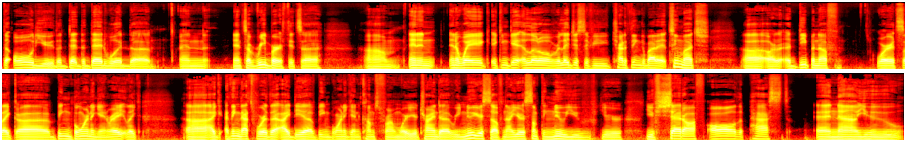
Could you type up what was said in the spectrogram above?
the old you, the dead the dead wood, the and it's a rebirth. It's a um, and in in a way, it can get a little religious if you try to think about it too much uh, or uh, deep enough, where it's like uh, being born again, right? Like uh, I, I think that's where the idea of being born again comes from, where you're trying to renew yourself. Now you're something new. You you're you've shed off all the past, and now you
